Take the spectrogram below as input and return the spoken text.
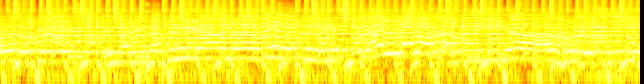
ಹುಡುಕಿ ನಿಂಗರಿಂದ ಪ್ರಿಯಾನ ಎಲ್ಲರ ತಂದಿಯ ಹುಡುಕಿ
